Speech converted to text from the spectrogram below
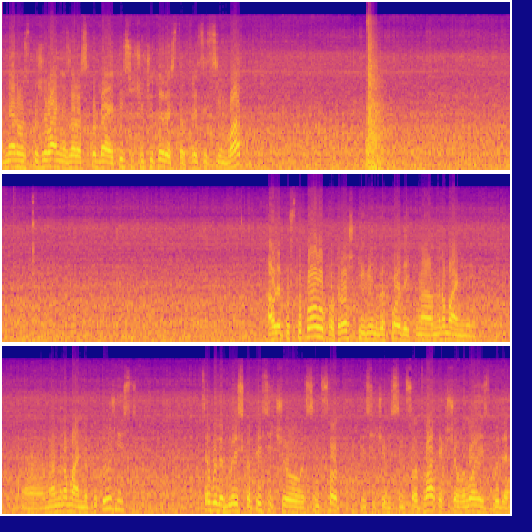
енергоспоживання зараз складає 1437 Вт. Але поступово потрошки він виходить на, нормальний, е, на нормальну потужність. Це буде близько 1700-1800 Вт, якщо вологість буде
